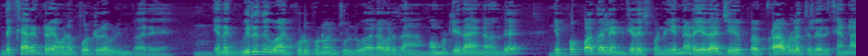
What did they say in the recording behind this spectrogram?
இந்த கேரக்டர் அவனை போட்டுரு அப்படிம்பாரு. எனக்கு விருது வாங்கி கொடுக்கணும்னு சொல்லுவார் அவர் தான் மம்முட்டி தான் என்னை வந்து எப்போ பார்த்தாலும் என்கரேஜ் பண்ணு. என்னடா ஏதாச்சும் இப்போ ப்ராப்ளத்தில் இருக்கேன்னா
